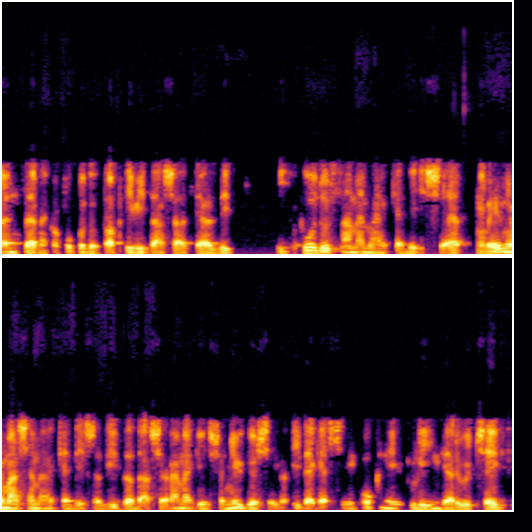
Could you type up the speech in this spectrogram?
rendszernek a fokozott aktivitását jelzik, így a pulzusszám emelkedése, a vérnyomás emelkedése, az izzadás, a remegés, a nyűgösség, az idegesség, ok nélküli ingerültség,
